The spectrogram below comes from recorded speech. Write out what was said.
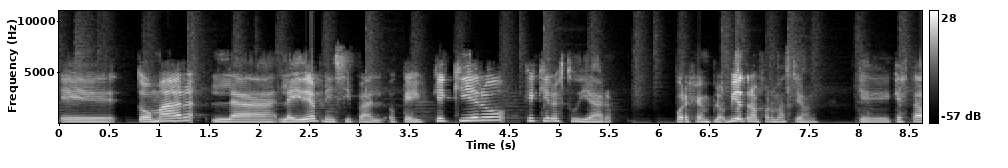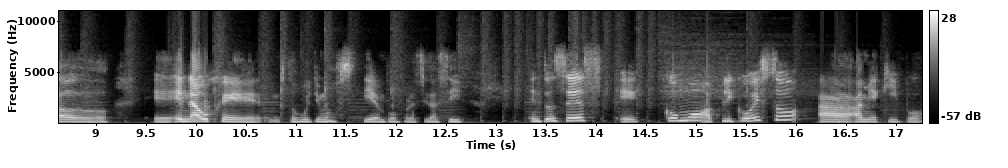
eh, tomar la, idea principal. Ok, ¿qué quiero, qué quiero estudiar? Por ejemplo, biotransformación, que, que ha estado eh, en auge estos últimos tiempos, por decirlo así. Entonces, eh, ¿cómo aplico eso a, mi equipo?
